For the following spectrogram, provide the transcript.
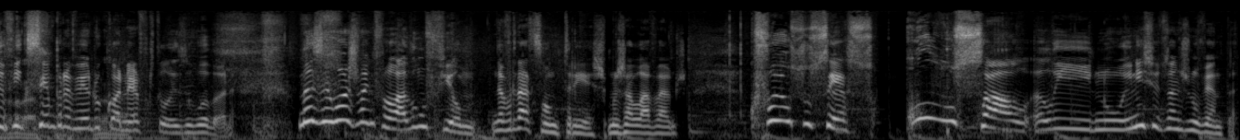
eu fico verdade, sempre a ver o Conner Fortaleza Voadora. Mas eu hoje venho falar de um filme, na verdade são três, mas já lá vamos, que foi um sucesso colossal ali no início dos anos 90,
